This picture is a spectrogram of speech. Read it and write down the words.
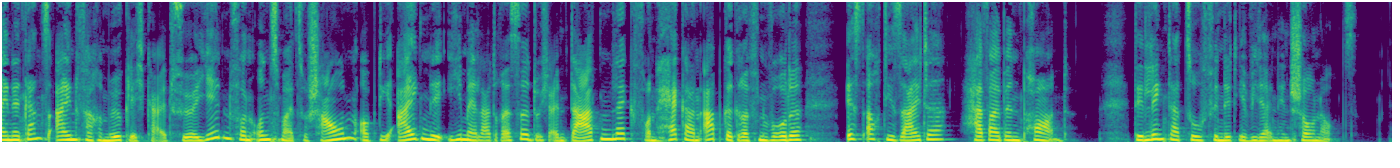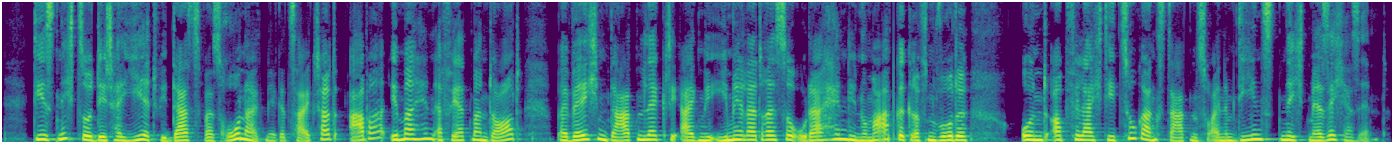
Eine ganz einfache Möglichkeit für jeden von uns mal zu schauen, ob die eigene E-Mail-Adresse durch ein Datenleck von Hackern abgegriffen wurde, ist auch die Seite Have I Been Pawned. Den Link dazu findet ihr wieder in den Show Notes. Die ist nicht so detailliert wie das, was Ronald mir gezeigt hat, aber immerhin erfährt man dort, bei welchem Datenleck die eigene E-Mail-Adresse oder Handynummer abgegriffen wurde und ob vielleicht die Zugangsdaten zu einem Dienst nicht mehr sicher sind.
